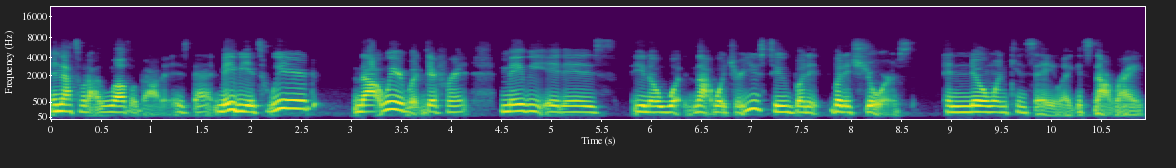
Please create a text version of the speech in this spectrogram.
And that's what I love about it is that maybe it's weird, not weird but different. Maybe it is, you know, what not what you're used to, but it but it's yours and no one can say like it's not right.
